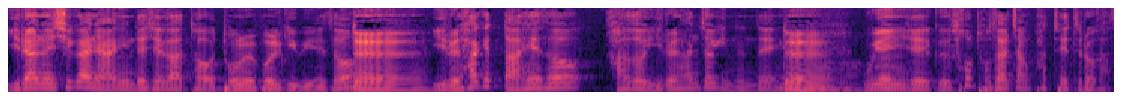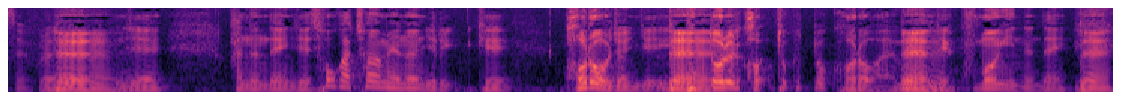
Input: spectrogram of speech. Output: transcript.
일하는 시간이 아닌데 제가 더 돈을 벌기 위해서 네. 일을 하겠다 해서 가서 일을 한 적이 있는데 네. 우연히 이제 그 소 도살장 파트에 들어갔어요. 그래서 네. 이제 갔는데 이제 소가 처음에는 이렇게 걸어오죠. 이제 이 네. 복도를 거, 또, 또 걸어와요. 네, 그래서 네. 이제 구멍이 있는데 네.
